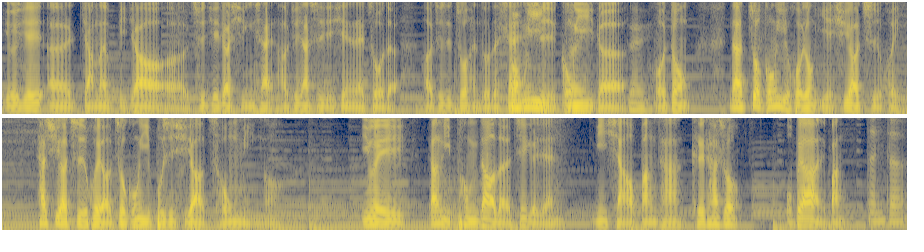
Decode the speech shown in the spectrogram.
有一些呃讲的比较呃直接，叫行善。好，就像师姐现在在做的，好，就是做很多的善事、公益的活动。那做公益活动也需要智慧，他需要智慧哦。做公益不是需要聪明哦，因为当你碰到了这个人，你想要帮他，可是他说我不要让你帮，真的。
